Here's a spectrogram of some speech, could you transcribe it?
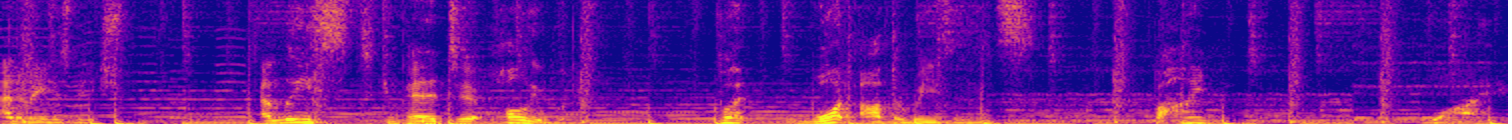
anime is niche, at least compared to Hollywood. But what are the reasons behind it? Why?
